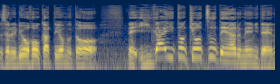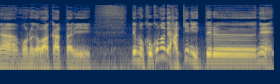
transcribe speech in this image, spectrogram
それ両方買って読むと、ね、意外と共通点あるね、みたいなものが分かったり、でもここまではっきり言ってるね、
